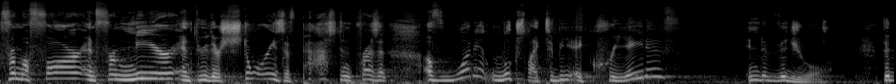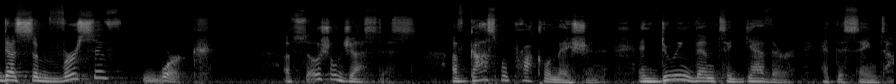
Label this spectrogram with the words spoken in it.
from afar and from near and through their stories of past and present of what it looks like to be a creative individual that does subversive work of social justice, of gospel proclamation, and doing them together at the same time.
